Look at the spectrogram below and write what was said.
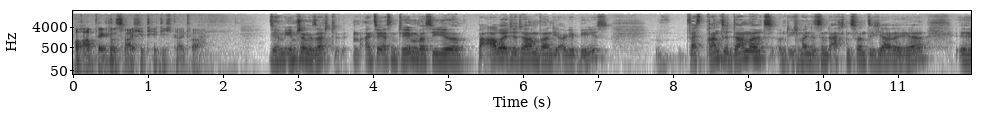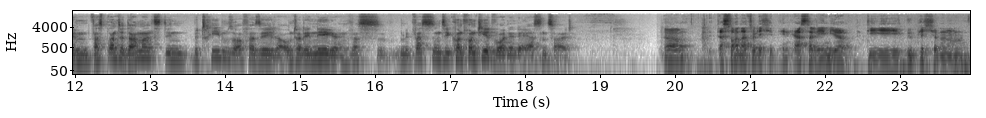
auch abwechslungsreiche Tätigkeit war. Sie haben eben schon gesagt, eines der ersten Themen, was Sie hier bearbeitet haben, waren die AGBs. Was brannte damals, und ich meine, es sind 28 Jahre her, ähm, was brannte damals den Betrieben so auf der Seele, unter den Nägeln? Was, mit was sind Sie konfrontiert worden in der ersten Zeit? Ähm, das waren natürlich in erster Linie die üblichen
